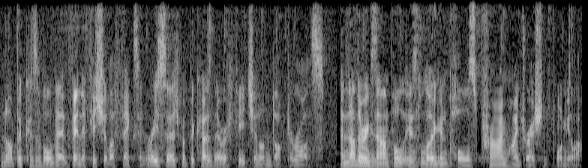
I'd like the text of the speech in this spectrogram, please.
not because of all their beneficial effects and research, but because they were featured on Dr. Oz. Another example is Logan Paul's Prime Hydration formula.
